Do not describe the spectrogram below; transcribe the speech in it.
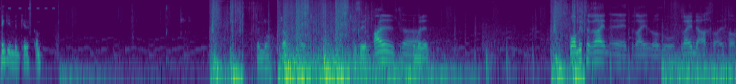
Denke in den Kills kommt. Window, Jump. Gesehen. Wo wir Alter. denn? Boah, Mitte rein, ey. Drei oder so. Drei in der Acht, Alter.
